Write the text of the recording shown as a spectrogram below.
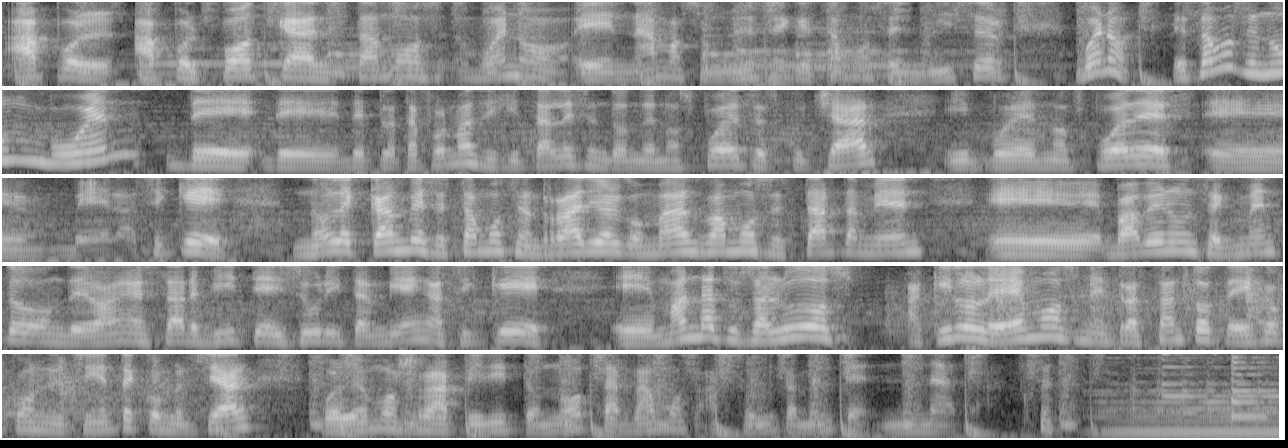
Apple, Apple Podcast, estamos, bueno, en Amazon Music, estamos en Deezer. Bueno, estamos en un buen de, de, plataformas digitales en donde nos puedes escuchar y pues nos puedes eh, ver. Así que no le cambies, estamos en radio algo más. Vamos a estar también, eh, va a haber un segmento donde van a estar Vite y Suri también. Así que eh, manda tus saludos Aquí lo leemos, mientras tanto te dejo con el siguiente comercial. Volvemos rapidito, no tardamos absolutamente nada.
